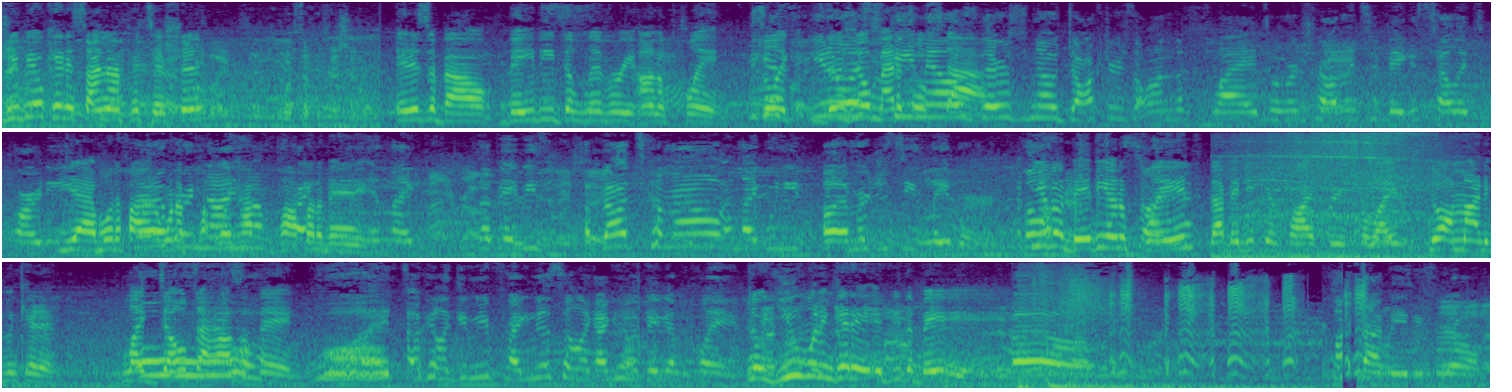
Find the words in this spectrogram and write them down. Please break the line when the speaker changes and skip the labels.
would you be okay to sign our petition?
What's the petition?
It is about baby delivery on a plane. so like,
you know,
there's no medical
females,
staff.
There's no doctors on the flights when we're traveling to Vegas to LA to party.
Yeah, what if I
What
wanna like, have to pop out a baby?
And like the baby's about to come out, and like we need uh, emergency labor.
if you have a baby on a plane, that baby can fly free for life. No, I'm not even kidding. Like Delta has a thing.
What? Okay, like give me pregnant so like I can have a baby on the plane.
No, you wouldn't get it. It'd be the baby.
Oh. Fuck that baby for real.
